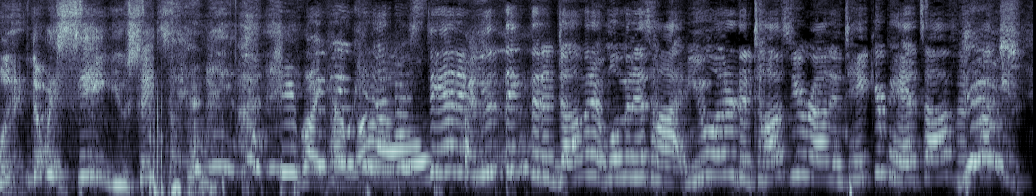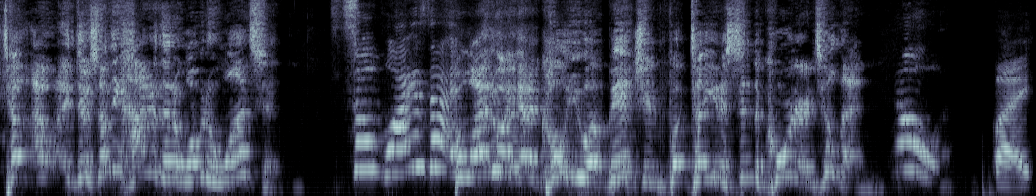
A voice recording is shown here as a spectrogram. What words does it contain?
Well, nobody's seeing you. Say something. She's like, if you can hello. understand if you think that a dominant woman is hot and you want her to toss you around and take your pants off and fucking yes. Tell, uh, there's nothing hotter than a woman who wants it. So why is that But why do I gotta call you a bitch and put, tell you to sit in the corner until then? no But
